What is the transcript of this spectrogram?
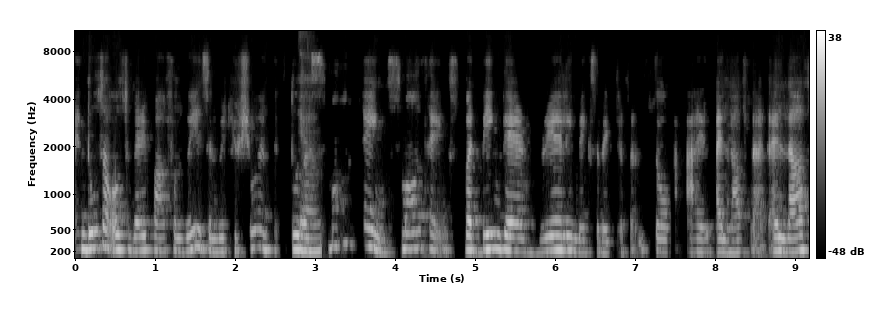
and those are also very powerful ways in which you show empathy. Those yeah. are small things, small things, but being there really makes a big difference. So I, I love that. I love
